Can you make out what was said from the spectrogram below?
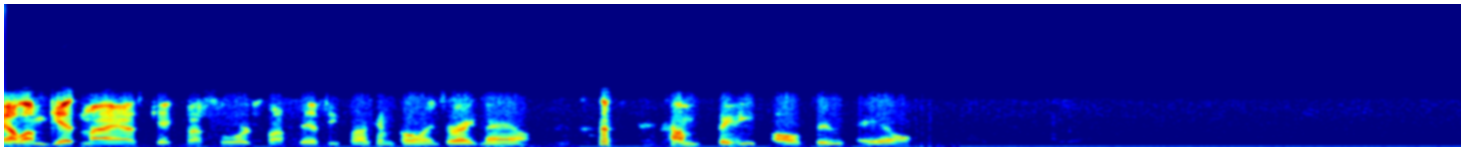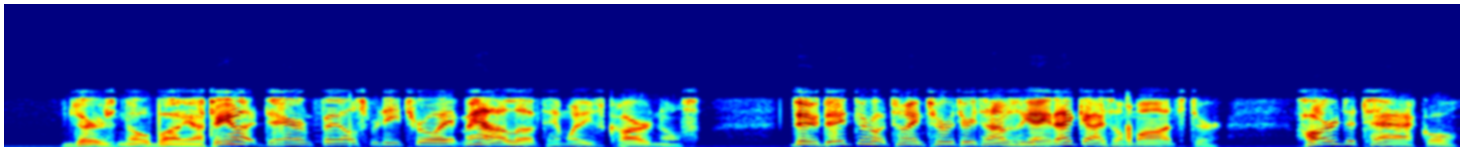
Hell, I'm getting my ass kicked by Swords by 50 fucking points right now. I'm beat all to hell. There's nobody out there. You know what Darren Fells for Detroit? Man, I loved him when he was Cardinals. Dude, they throw it to him two or three times a game. That guy's a monster. Hard to tackle.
